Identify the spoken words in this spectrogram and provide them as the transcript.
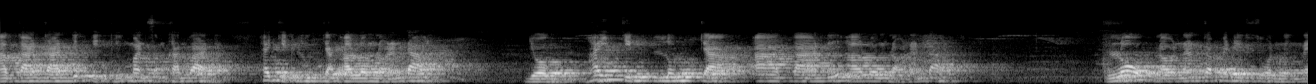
อาการการยึดติดถือมั่นสำคัญว่าเนี่ยให้จิตหลุดจากอารมณ์เหล่านั้นได้ โยมให้จิตหลุดจากอาการหรืออารมณ์เหล่านั้นได้ โลกเหล่านั้นก็เป็นอีกส่วนหนึ่งใน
